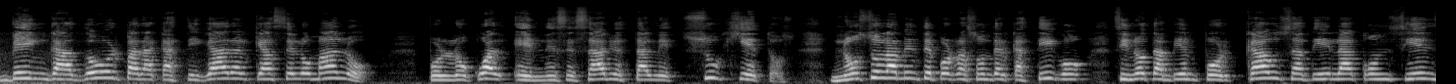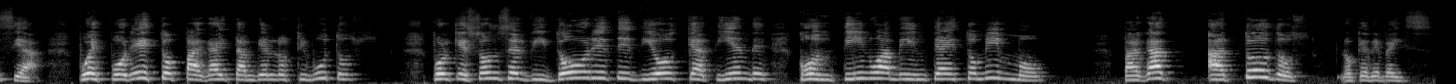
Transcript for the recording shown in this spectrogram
vengador para castigar al que hace lo malo por lo cual es necesario estarle sujetos, no solamente por razón del castigo, sino también por causa de la conciencia, pues por esto pagáis también los tributos, porque son servidores de Dios que atienden continuamente a esto mismo. Pagad a todos lo que debéis,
